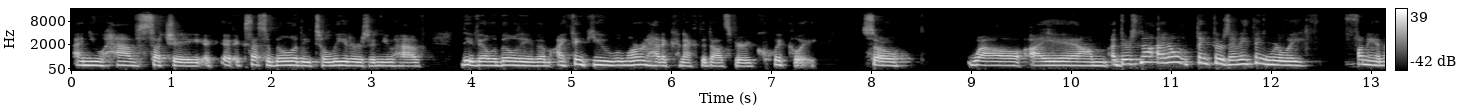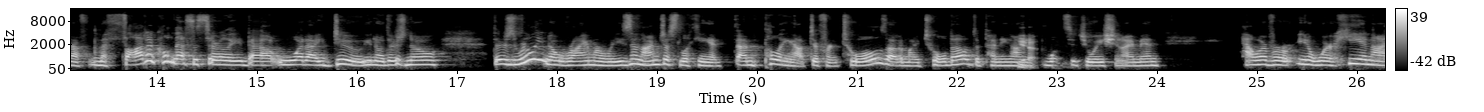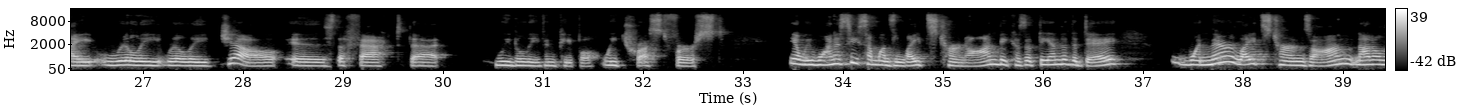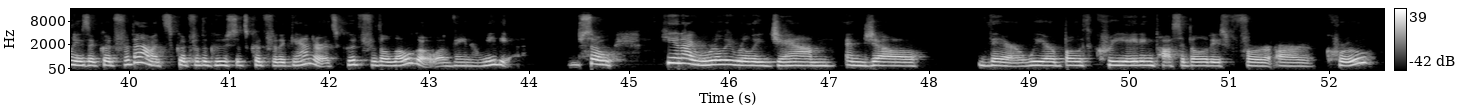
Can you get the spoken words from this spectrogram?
and you have such a, a accessibility to leaders and you have the availability of them, I think you learn how to connect the dots very quickly. So while I am, there's not, I don't think there's anything really funny enough methodical necessarily about what I do. You know, there's no there's really no rhyme or reason. I'm just looking at I'm pulling out different tools out of my tool belt depending on yeah. what situation I'm in. However, you know, where he and I really really gel is the fact that we believe in people. We trust first. You know, we want to see someone's lights turn on because at the end of the day, when their lights turns on, not only is it good for them, it's good for the goose, it's good for the gander, it's good for the logo of VaynerMedia. So he and I really, really jam and gel there. We are both creating possibilities for our crew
